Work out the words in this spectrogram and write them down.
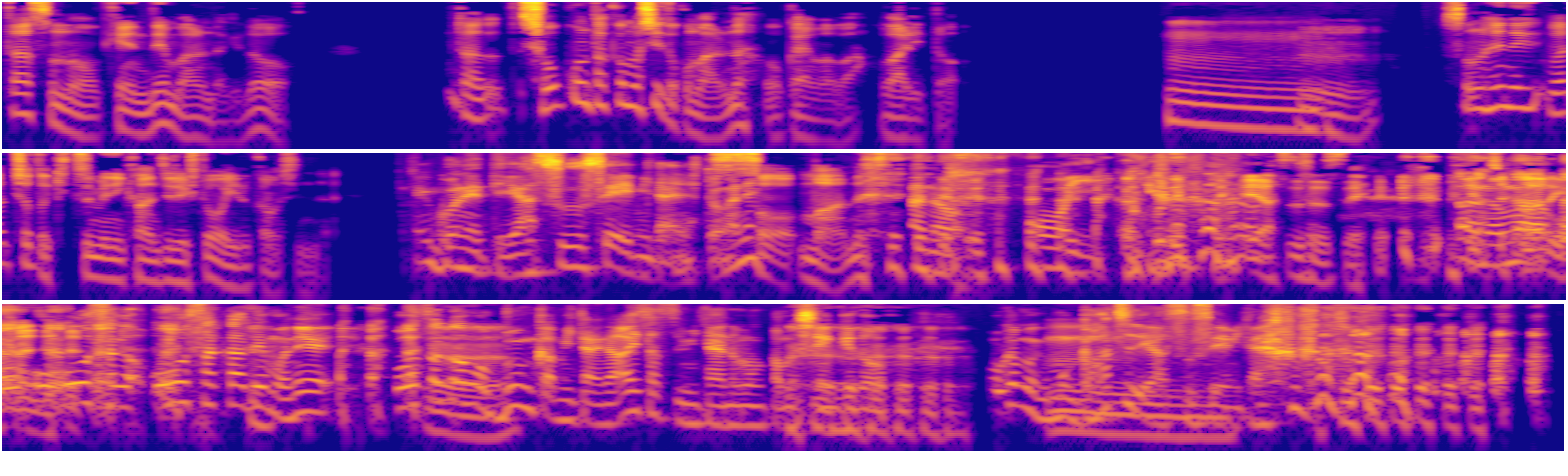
たその県でもあるんだけど、だ証拠のたくましいとこもあるな、岡山は、割と。う。うんん。その辺ではちょっときつめに感じる人がいるかもしれない。ごねて安生みたいな人がね、そう、まあね。あの、多い。いや、そうですね。めあの、まあ、悪い感じだねお大阪、大阪でもね、大阪も文化みたいな挨拶みたいなもんかもしれんけど、岡山もうガチで安生みたいな。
